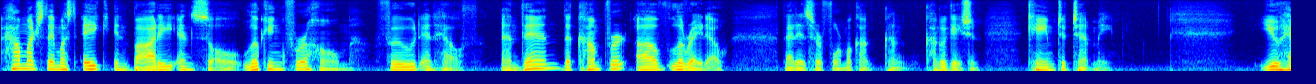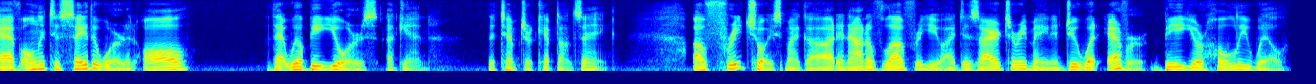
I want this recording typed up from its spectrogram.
how much they must ache in body and soul, looking for a home, food, and health. And then the comfort of Loreto, that is her formal con- con- congregation, came to tempt me. You have only to say the word, and all that will be yours again. The tempter kept on saying. Of free choice, my God, and out of love for you, I desire to remain and do whatever be your holy will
